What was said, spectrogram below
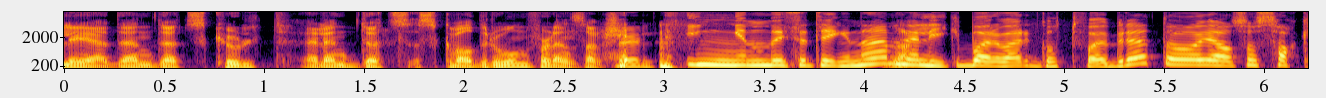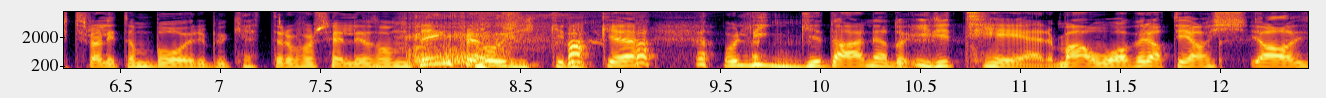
lede en dødskult, eller en dødsskvadron for den saks skyld. Ingen av disse tingene, men jeg liker bare å være godt forberedt. Og jeg har også sagt fra litt om bårebuketter og forskjellige sånne ting. For jeg orker ikke å ligge der nede og irritere meg over at de, har,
